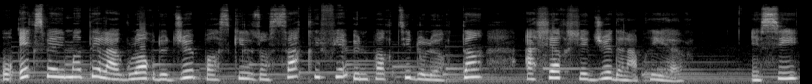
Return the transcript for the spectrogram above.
ont expérimenté la gloire de Dieu parce qu'ils ont sacrifié une partie de leur temps à chercher Dieu dans la prière. Ainsi,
